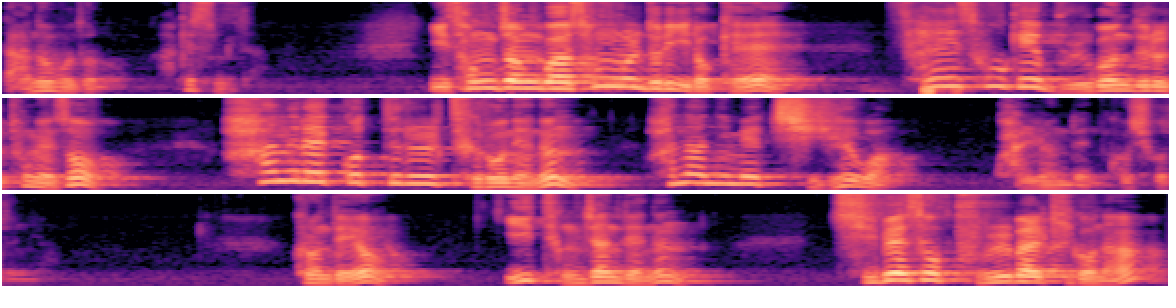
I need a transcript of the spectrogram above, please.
나눠보도록 하겠습니다. 이 성전과 성물들이 이렇게 세 속의 물건들을 통해서 하늘의 것들을 드러내는 하나님의 지혜와 관련된 것이거든요. 그런데요, 이 등잔대는 집에서 불을 밝히거나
